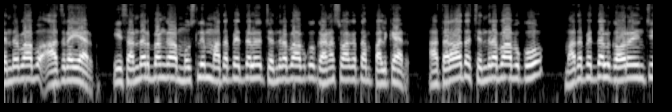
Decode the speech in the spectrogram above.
చంద్రబాబు హాజరయ్యారు. ఈ సందర్భంగా ముస్లిం మత పెద్దలు చంద్రబాబుకు ఘనస్వాగతం పలికారు. ఆ తర్వాత చంద్రబాబుకు మత పెద్దలు గౌరవించి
